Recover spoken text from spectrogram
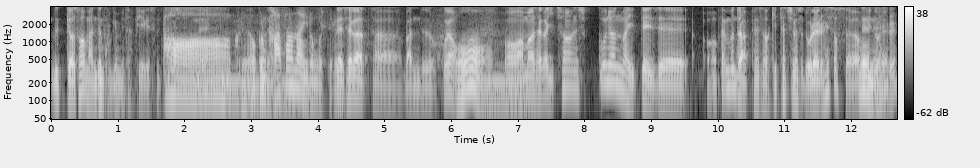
느껴서 만든 곡입니다. 비에게 쓴 편지. 아, 그래요? 그럼 네. 가사나 이런 것들을. 네. 네, 제가 다 만들었고요. 오. 어 아마 제가 2019년만 이때 이제 어, 팬분들 앞에서 기타 치면서 노래를 했었어요. 네네. 이 노래를.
